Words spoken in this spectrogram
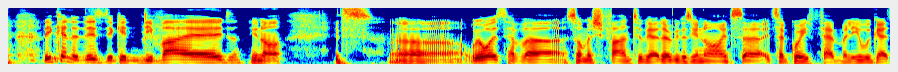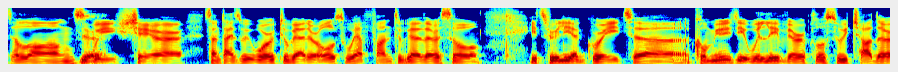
they can at least they can divide. You know, it's uh, we always have uh, so much fun together because you know it's a it's a great family. We get along. so Yeah. We share. Sometimes we work together. Also, we have fun together. So it's really a great uh, community. We live very close to each other,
